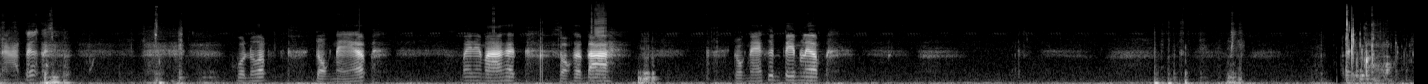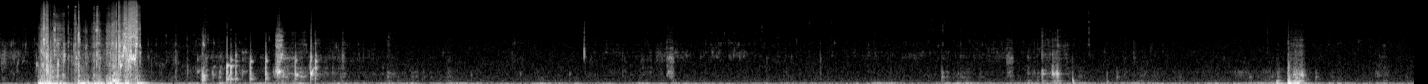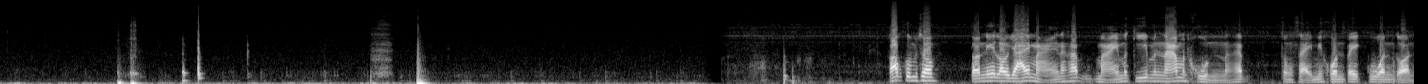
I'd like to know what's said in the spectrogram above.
หนาเตอะคนดูครับ จอกแหนครับ ไม่ได้มาแค่สองสัปดาห์จอกแหนขึ้นเต็มเลยครับ ครับคุณผู้ชม ตอนนี้เราย้ายหมายนะครับ หมายเมื่อกี้มันน้ำมันขุ่นนะครับ สงสัยมีคนไปกวนก่อน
